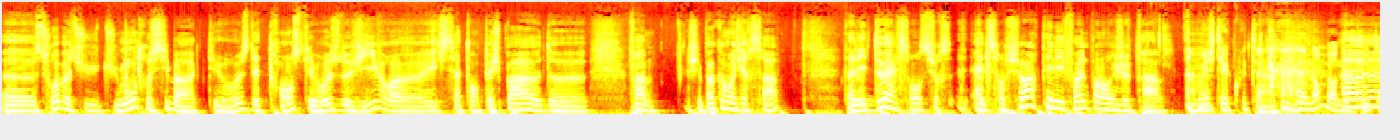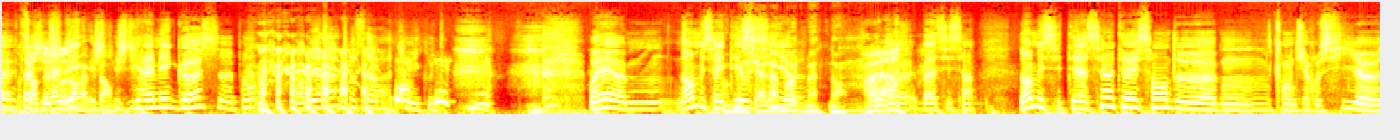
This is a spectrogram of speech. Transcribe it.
euh, soit bah, tu, tu montres aussi bah, que tu es heureuse d'être trans, tu es heureuse de vivre euh, et que ça t'empêche pas de. Enfin, je sais pas comment dire ça. T'as les deux, elles sont, sur, elles sont sur leur téléphone pendant que je parle. Ah, mais je t'écoute. hein. non, mais on Ah, écoute, on peut faire je deux dirais choses en mes- même temps. Je, je dirais mes gosses. euh, pendant... Alors, Bernard, toi, ça va, tu écoutes. Ouais, euh, non, mais ça a Non, été aussi. c'est à la euh, mode maintenant. Voilà. Bah c'est ça. Non, mais c'était assez intéressant de euh, comment dire aussi euh,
